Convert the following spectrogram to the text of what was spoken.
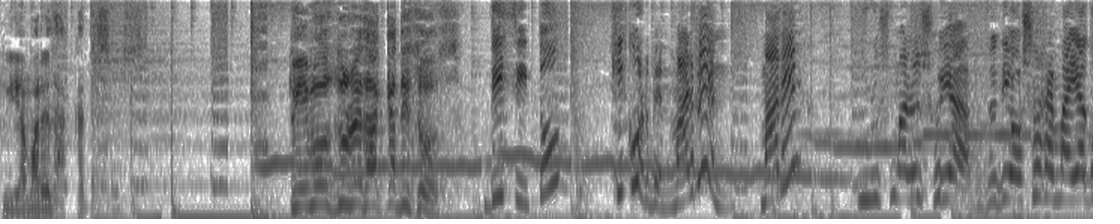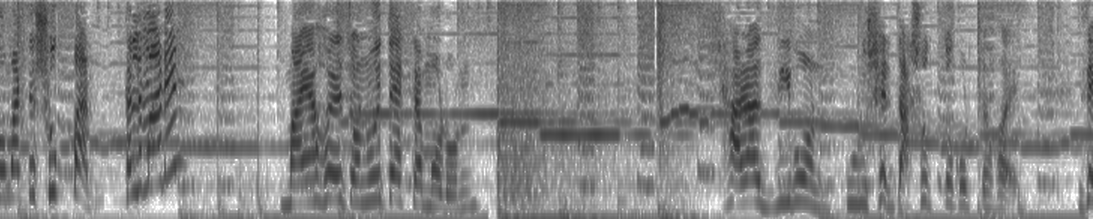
তুই আমারে ধাক্কা দিছস। তুই মজদুরে ধাক্কা দিছস। দিছি তো। কি করবেন? মারবেন? মারেন? পুরুষ মানুষ হইয়া যদি অসহায় মায়া গো মারতে সুখ পান, তাহলে মারেন মায়া হয়ে জন্মই তো একটা মরণ। সারা জীবন পুরুষের দাসত্ব করতে হয়। যে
